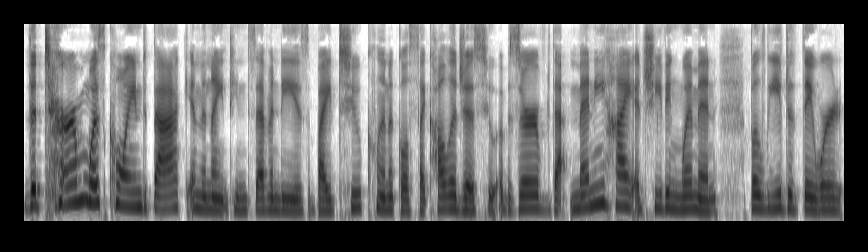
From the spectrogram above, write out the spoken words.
The term was coined back in the 1970s by two clinical psychologists who observed that many high achieving women believed that they were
